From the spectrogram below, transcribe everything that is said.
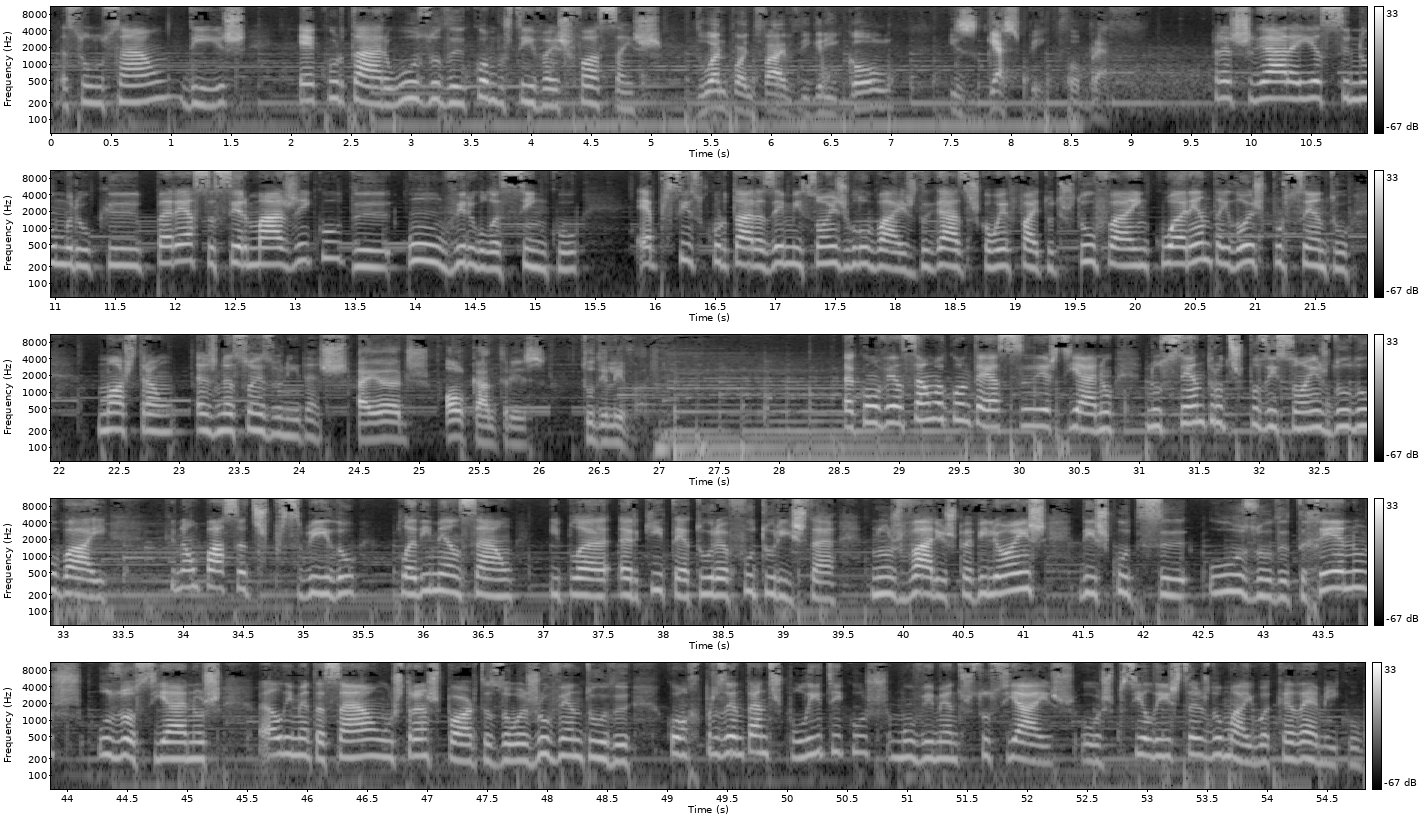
A solução, diz, é cortar o uso de combustíveis fósseis. The 1.5 degree goal is gasping for breath. Para chegar a esse número que parece ser mágico de 1,5 é preciso cortar as emissões globais de gases com efeito de estufa em 42%, mostram as Nações Unidas. I urge all countries to deliver. A convenção acontece este ano no Centro de Exposições do Dubai, que não passa despercebido pela dimensão e pela arquitetura futurista. Nos vários pavilhões discute-se o uso de terrenos, os oceanos, a alimentação, os transportes ou a juventude, com representantes políticos, movimentos sociais ou especialistas do meio académico.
